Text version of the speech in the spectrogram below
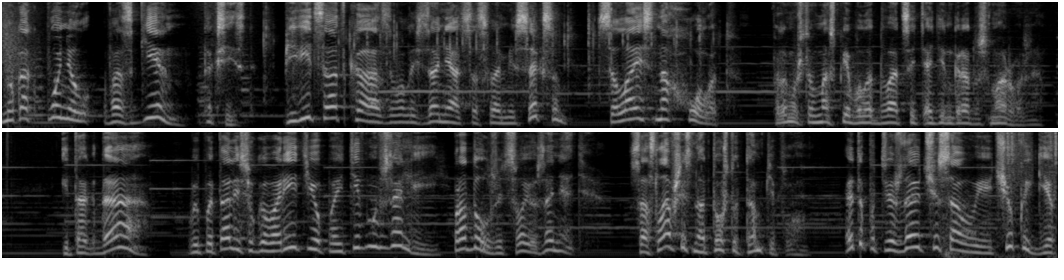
Но, как понял Вазген, таксист, певица отказывалась заняться с вами сексом, ссылаясь на холод, потому что в Москве было 21 градус мороза. И тогда вы пытались уговорить ее пойти в мавзолей, продолжить свое занятие, сославшись на то, что там тепло. Это подтверждают часовые Чук и Гек,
